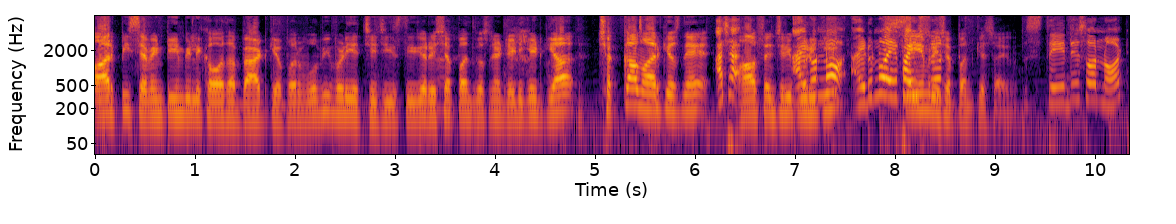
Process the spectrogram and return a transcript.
आरपी 17 भी लिखा हुआ था बैट के ऊपर। वो भी बड़ी अच्छी चीज़ थी ऋषभ पंत को उसने डेडिकेट किया। छक्का मार के उसने अच्छा, हाफ़ सेंचुरी पूरी की। I don't know if I same Rishabh Pant के स्टाइल स्टे से दिस और नॉट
